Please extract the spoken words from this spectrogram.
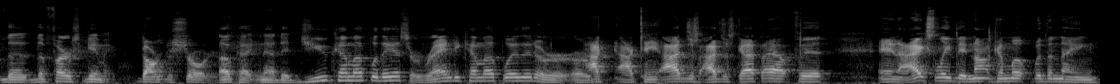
The the first gimmick. Dark Destroyer. Okay, now did you come up with this or Randy come up with it or, or I, I can't. I just I just got the outfit, and I actually did not come up with a name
